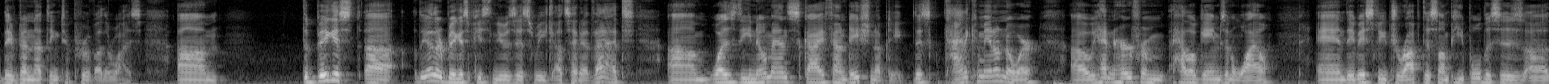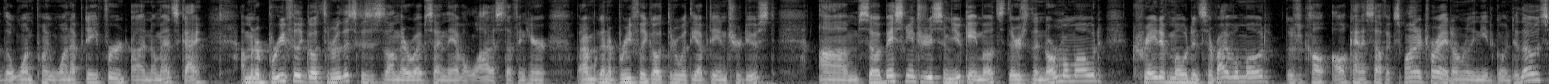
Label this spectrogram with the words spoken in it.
they've done nothing to prove otherwise. Um, the biggest, uh, the other biggest piece of news this week, outside of that, um, was the No Man's Sky Foundation update. This kind of came out of nowhere. Uh, we hadn't heard from Hello Games in a while, and they basically dropped this on people. This is uh, the 1.1 update for uh, No Man's Sky. I'm going to briefly go through this because this is on their website and they have a lot of stuff in here, but I'm going to briefly go through what the update introduced. Um, so it basically introduced some new game modes. There's the normal mode, creative mode, and survival mode. Those are all kind of self-explanatory. I don't really need to go into those.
